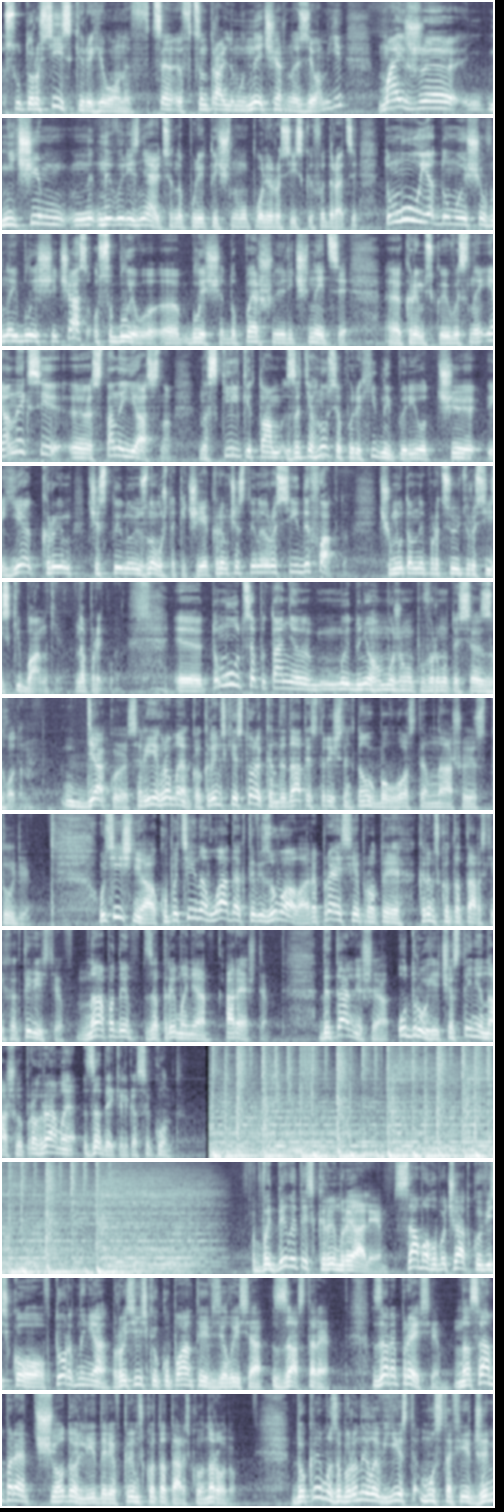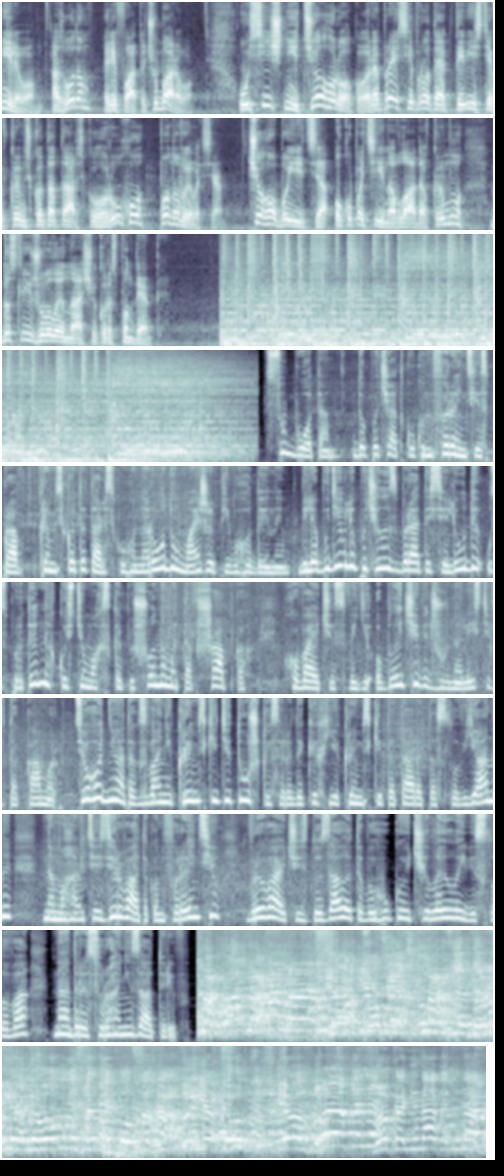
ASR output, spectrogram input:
суто російські регіони в це- в центральному не Чорнозем'ї майже нічим не- вирізняються на політичному полі Російської Федерації. Тому я думаю, що в найближчий час, особливо е, ближче до першої річниці е, Кримської весни і анексії, е, стане ясно наскільки там затягнувся перехідний період, чи є Крим частиною знову ж таки, чи є Крим частиною Росії де-факто, чому там не працюють російські банки, наприклад. Е, Тому це питання ми до нього можемо повернутися згодом. Дякую, Сергій Громенко, кримський історик, кандидат історичних наук, був гостем нашої студії. У січні окупаційна влада активізувала репресії проти кримсько-татарських активістів, напади, затримання, арешти. Детальніше у другій частині нашої програми за декілька секунд. Ви дивитесь Крим Реалії. З самого початку військового вторгнення російські окупанти взялися за старе за репресії, насамперед щодо лідерів кримсько-татарського народу. До Криму заборонили в'їзд Мустафі Джемілєву, а згодом Ріфату Чубарову. У січні цього року репресії проти активістів кримсько-татарського руху поновилися. Чого боїться окупаційна влада в Криму, досліджували наші кореспонденти. Субота до початку конференції справ кримсько-татарського народу майже півгодини. Біля будівлі почали збиратися люди у спортивних костюмах з капюшонами та в шапках, ховаючи свої обличчя від журналістів та камер. Цього дня так звані кримські тітушки, серед яких є кримські татари та слов'яни, намагаються зірвати конференцію, вриваючись до зали та вигукуючи лайливі слова на адресу організаторів. Ну-ка, не надо, не надо.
